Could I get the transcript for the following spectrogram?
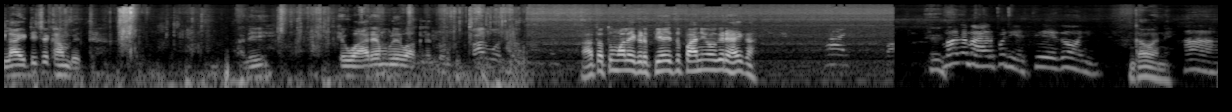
लाईटीचे खांब आहेत. आणि हे वाऱ्यामुळे वाकलेत बघ. आता तुम्हाला इकडे पियायचं पाणी वगैरे आहे का? माझं बाहेर पण येत ते गावाने गावाने हा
